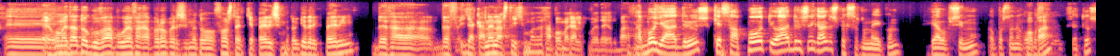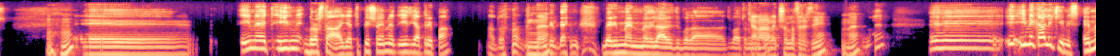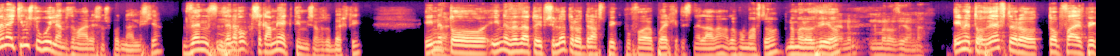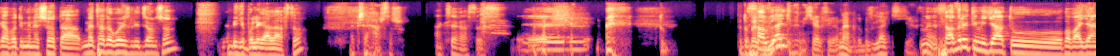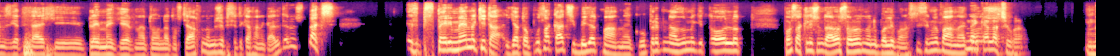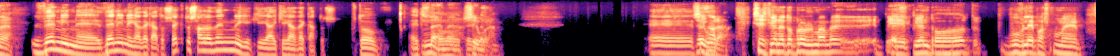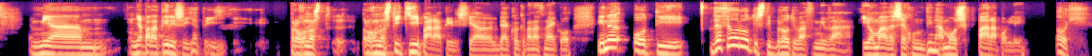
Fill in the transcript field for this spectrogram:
Ε, Εγώ μετά τον κουβά που έφαγα πρόπερση με τον Φώστερ και πέρυσι με τον Κέντρικ Πέρι, δεν θα, δεν θα- για κανένα στοίχημα δεν θα πω μεγάλη κουβέντα για τον Θα Παναθηναϊκό. μπω για Άντριους και θα πω ότι ο Άντριους είναι καλύτερος παίχτης από τον Μέικον, η άποψή μου, όπως τον έχω όπως Όπα. τον φέτος. Μμμ. Ε, είναι, είναι μπροστά, γιατί πίσω είναι η ίδια τρύπα. Να το... Ναι. Μην περι- περιμένουμε δηλαδή τίποτα, τίποτα Και τρομερό. έναν εξολοθρευτή. Ναι. Ναι. Ε, ε, είναι καλή κίνηση. Εμένα η κίνηση του Williams δεν μου αρέσει, να σου πω την αλήθεια. Δεν, Ναι. δεν έχω σε καμία εκτίμηση αυτόν τον παίχτη. Είναι, Ναι. το, είναι βέβαια το υψηλότερο draft pick που, φορ- που έρχεται στην Ελλάδα, να το πούμε αυτό, νούμερο 2. Ναι, νου- νούμερο 2, ναι. Είναι το δεύτερο top 5 pick από τη Μινεσότα μετά το Wesley Johnson. Δεν πήγε πολύ καλά αυτό. Εξέχαστος. Αξέχαστος. ε, Με το Θα παιδουλάκι βρει- δεν είχε έρθει. Ναι, με το παιδουλάκι είχε έρθει. ναι, θα βρει την υγειά του ο Παπαγιάννης γιατί θα έχει playmaker να τον, να τον φτιάχνουν. Νομίζω επιθετικά θα είναι καλύτερος. Εντάξει. Ε, Περιμένω, κοίτα, για το που θα κάτσει η μπίλια του Παναθηναϊκού πρέπει να δούμε και το όλο πώς θα κλείσουν τα ρόστο όλων των υπολείπων. Αυτή τη στιγμή ο Παναθηναϊκός Ναι, καλά σίγουρα. Ναι. δεν, είναι, δεν είναι για 16ο, αλλά δεν είναι και για, και για 10ο. Αυτό έτσι Ναι, το, ναι, το σίγουρα. Βλέπω. Ε, θες Σίγουρα. Ξέρεις ποιο είναι το πρόβλημα, με- ε, Πες. ποιο είναι το, το- που βλέπω ας πούμε μια, μια παρατήρηση για τη, προγνωστ, προγνωστική παρατήρηση για Ολυμπιακό και Παναθηναϊκό είναι ότι δεν θεωρώ ότι στην πρώτη βαθμίδα οι ομάδες έχουν δυναμώσει πάρα πολύ. να- Όχι.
